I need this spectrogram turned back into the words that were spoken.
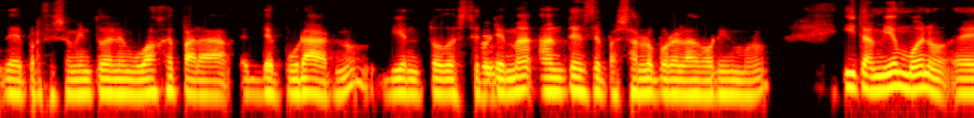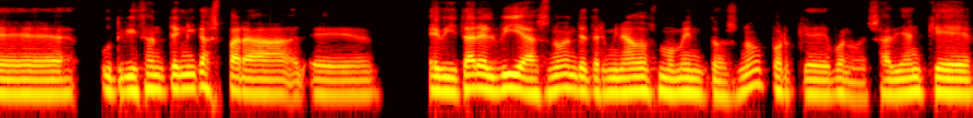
de, procesamiento de lenguaje para depurar ¿no? bien todo este tema antes de pasarlo por el algoritmo. Y también, bueno, eh, utilizan técnicas para eh, evitar el bias ¿no? en determinados momentos, ¿no? porque bueno, sabían que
